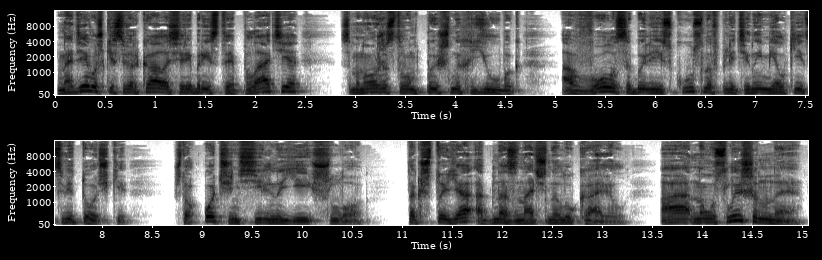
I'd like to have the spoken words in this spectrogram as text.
На девушке сверкало серебристое платье с множеством пышных юбок, а в волосы были искусно вплетены мелкие цветочки, что очень сильно ей шло так что я однозначно лукавил. А на услышанное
